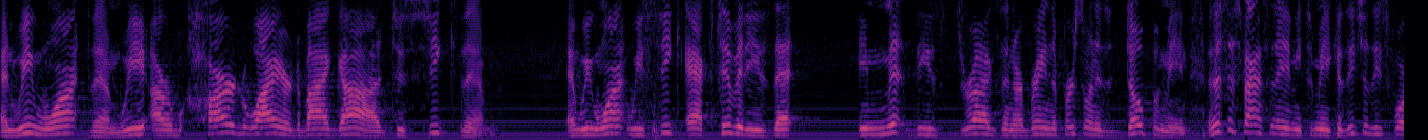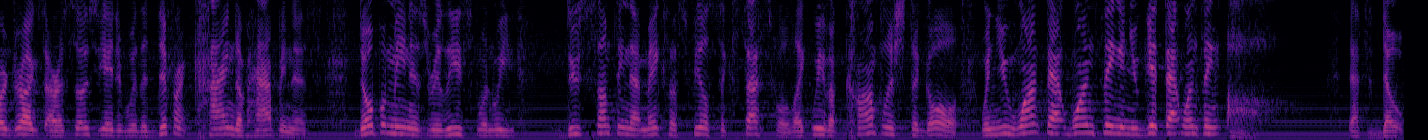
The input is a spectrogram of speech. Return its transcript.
and we want them. We are hardwired by God to seek them. And we want we seek activities that emit these drugs in our brain. The first one is dopamine. And this is fascinating to me because each of these four drugs are associated with a different kind of happiness. Dopamine is released when we do something that makes us feel successful, like we've accomplished a goal. When you want that one thing and you get that one thing, oh, that's dope.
